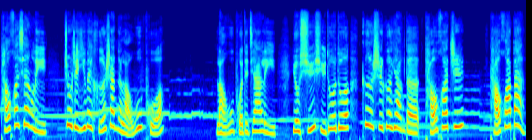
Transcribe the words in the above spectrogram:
桃花巷里住着一位和善的老巫婆。老巫婆的家里有许许多多各式各样的桃花枝、桃花瓣，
